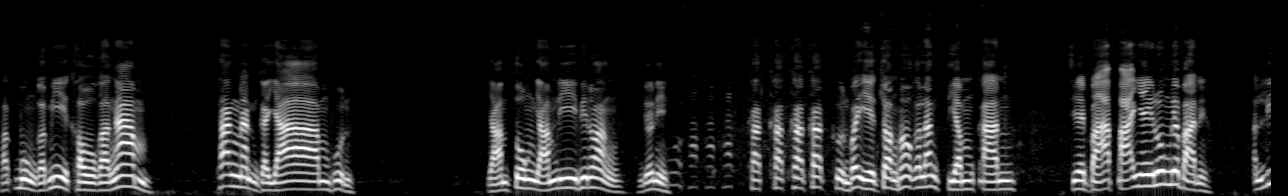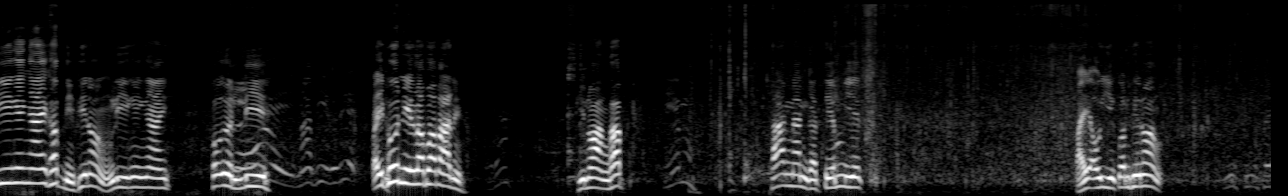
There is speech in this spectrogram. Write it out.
ผักบุ้งก็มีเขาก็งามทั้งนั้นก็ยามพุ่น ยามตรงยามดีพี่น้อง เดี๋ยวนี้โอ้คักคักคักคักคักคักคักคุณพระเอกช่องเขากำลังเตรียมการเสียป่าป่าใหญ่ลงเด้อบาดนี่อันลีง่ายๆครับนี่พี่น้องลีง่ายๆ เขาเอื้นลีเฮ้ยมาพี่มาพี่ไปพูดอีกแล้วบ้าบาดนี่พี่น้องครับเต็มทางนั้นก็เตรียมอีกไปเอาอีกก่อนพี่น้องนี่คือใส่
